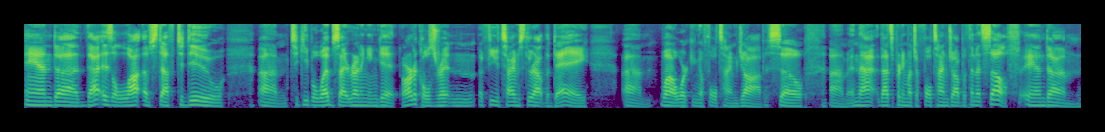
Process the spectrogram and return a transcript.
and uh, that is a lot of stuff to do. Um, to keep a website running and get articles written a few times throughout the day, um, while working a full time job. So, um, and that that's pretty much a full time job within itself. And um,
